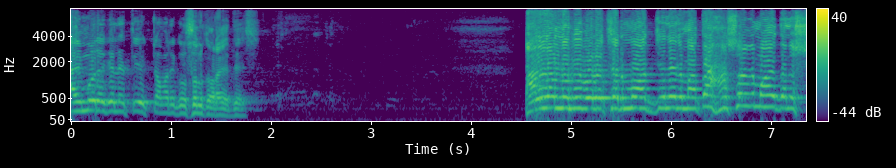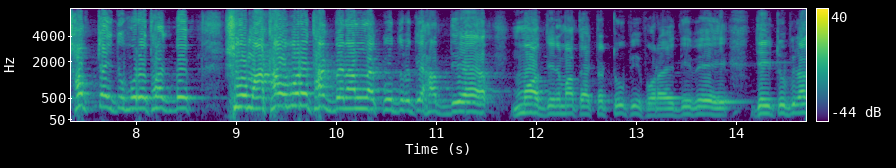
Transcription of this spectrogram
আমি মরে গেলে তুই একটু আমার গোসল করাই দেশ আল্লাহ নবী বলেছেন মজ্জিনের মাথা হাসরের ময়দানে সবচাইতে উপরে থাকবে। শুধু মাথা উপরে থাকবেন আল্লাহ কুদরতি হাত দিয়া মজ্জিনের মাথা একটা টুপি পরায় দিবে। যেই টুপিটা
